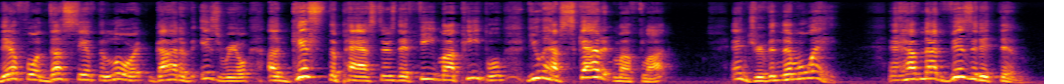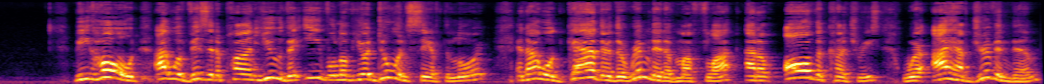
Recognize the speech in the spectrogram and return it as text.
Therefore, thus saith the Lord, God of Israel, against the pastors that feed my people, you have scattered my flock and driven them away, and have not visited them. Behold, I will visit upon you the evil of your doing, saith the Lord, and I will gather the remnant of my flock out of all the countries where I have driven them,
